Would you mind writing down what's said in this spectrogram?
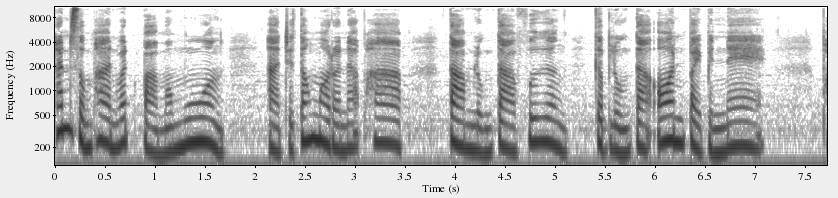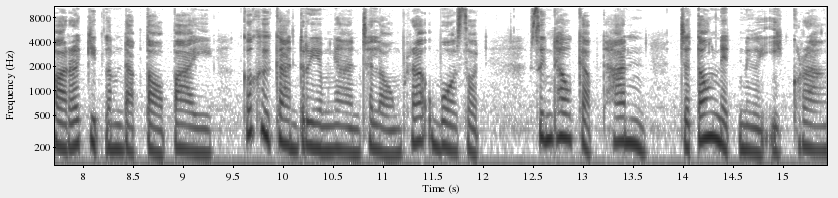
ท่านสมภารวัดป่ามะม่วง อาจจะต้องมรณภาพ ตามหลวงตาเฟื่อง กับหลวงตาอ้อนไปเป็นแน่ ภารกิจลำดับต่อไปก็คือการเตรียมงานฉลองพระอุโบสถ ซึ่งเท่ากับท่านจะต้องเหน็ดเหนื่อยอีกครั้ง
